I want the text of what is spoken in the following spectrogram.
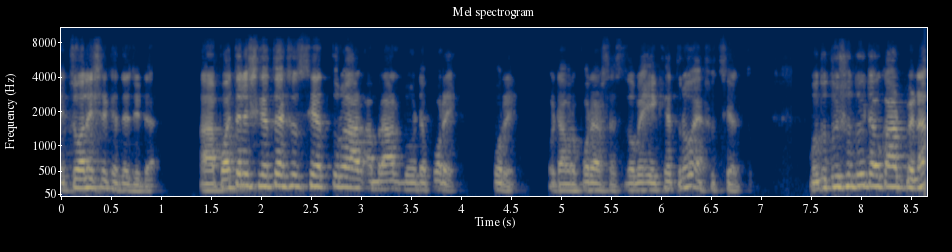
চুয়াল্লিশের ক্ষেত্রে যেটা। আহ পঁয়তাল্লিশের ক্ষেত্রে একশো ছিয়াত্তর আর আমরা আসব ওটা পরে পরে, ওটা আমরা পরে আসতে তবে এই ক্ষেত্রেও একশো ছিয়াত্তর। বন্ধু, দুইশো দুইটাও কাটবে না,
